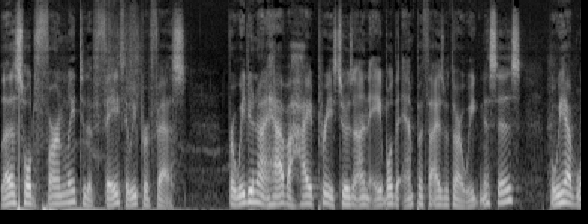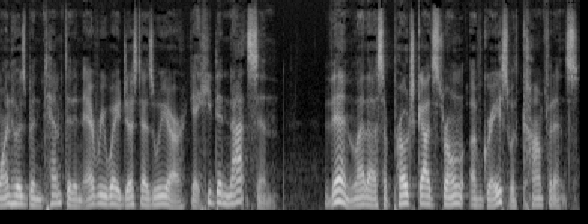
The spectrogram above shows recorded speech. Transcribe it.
let us hold firmly to the faith that we profess. For we do not have a high priest who is unable to empathize with our weaknesses, but we have one who has been tempted in every way just as we are, yet he did not sin. Then let us approach God's throne of grace with confidence,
